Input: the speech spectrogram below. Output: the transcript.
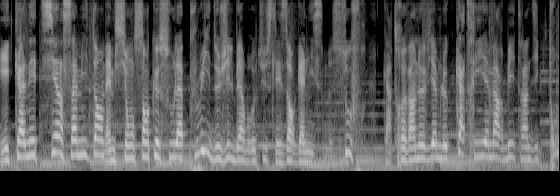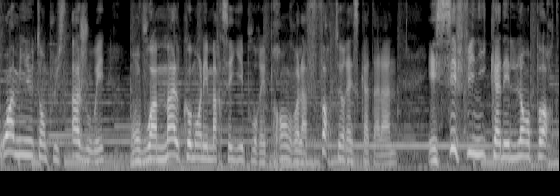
Et Canet tient sa mi-temps, même si on sent que sous la pluie de Gilbert Brutus, les organismes souffrent. 89e, le quatrième arbitre indique 3 minutes en plus à jouer. On voit mal comment les Marseillais pourraient prendre la forteresse catalane. Et c'est fini, Canet l'emporte.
